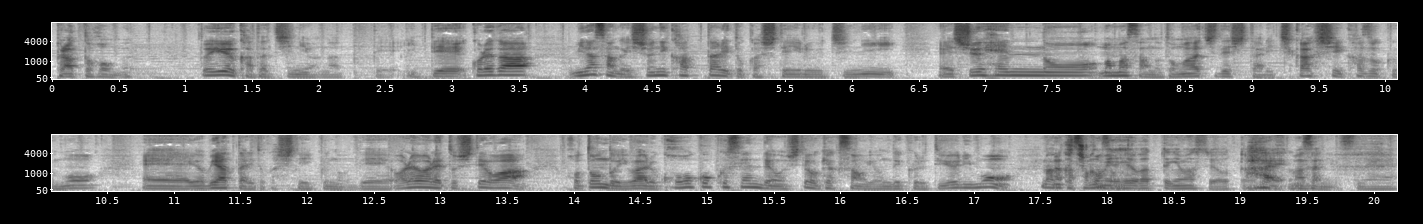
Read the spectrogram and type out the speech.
プラットフォームという形にはなっていてこれが皆さんが一緒に買ったりとかしているうちに、えー周辺のママさんの友達でしたり近しい家族も、えー呼び合ったりとかしていくので我々としてはほとんどいわゆる広告宣伝をしてお客さんを呼んでくるというよりも、まあ、口コミで広がってきますよってすね。はいまさにですね。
